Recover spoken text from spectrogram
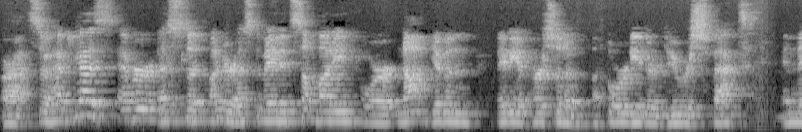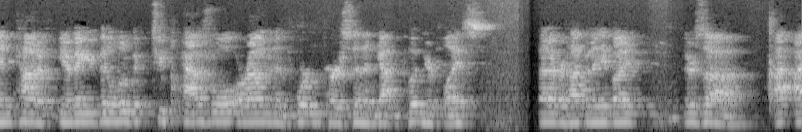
All right, so have you guys ever est- underestimated somebody or not given maybe a person of authority their due respect and then kind of, you know, maybe you've been a little bit too casual around an important person and gotten put in your place? That ever happen to anybody? There's a, uh, I, I,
